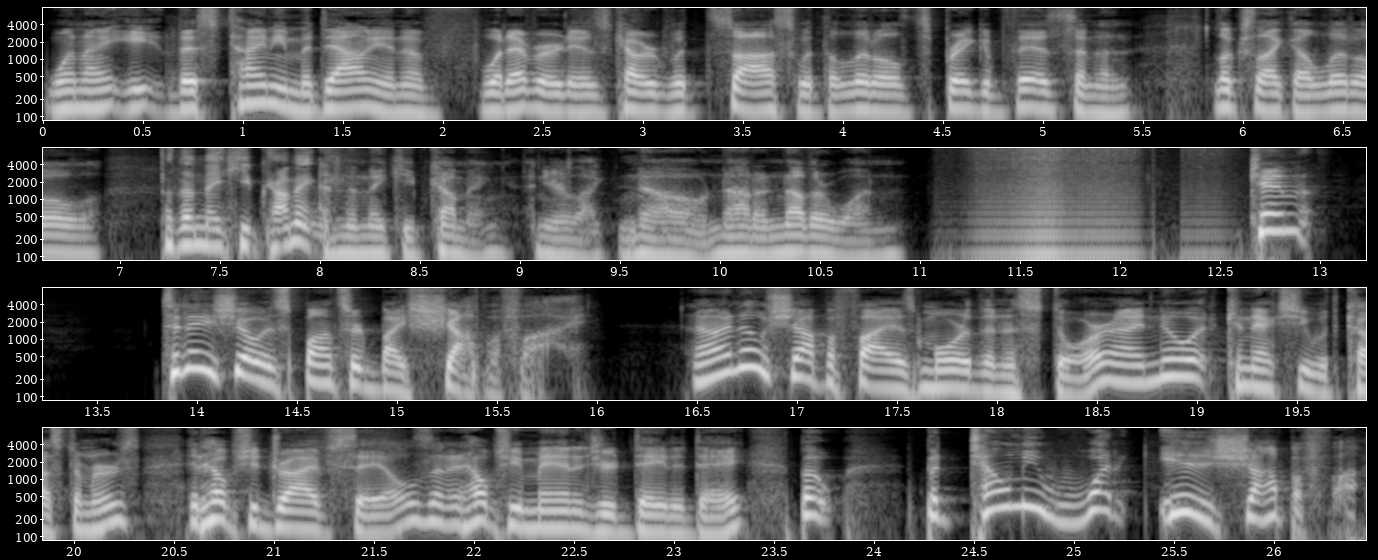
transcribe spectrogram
when I eat this tiny medallion of whatever it is covered with sauce with a little sprig of this and a, looks like a little But then they keep coming. and then they keep coming and you're like no not another one ken today's show is sponsored by shopify now i know shopify is more than a store and i know it connects you with customers it helps you drive sales and it helps you manage your day-to-day but but tell me what is shopify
